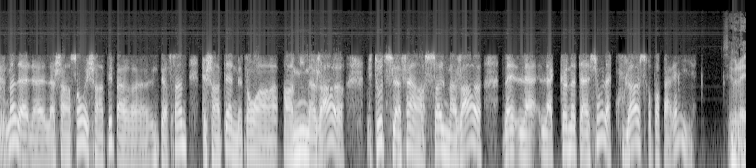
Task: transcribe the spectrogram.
la, la, la chanson est chantée par euh, une personne, est chantée, admettons, en, en mi majeur, puis toi, tu la fais en sol majeur, ben, la, la connotation, la couleur sera pas pareille. C'est vrai.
